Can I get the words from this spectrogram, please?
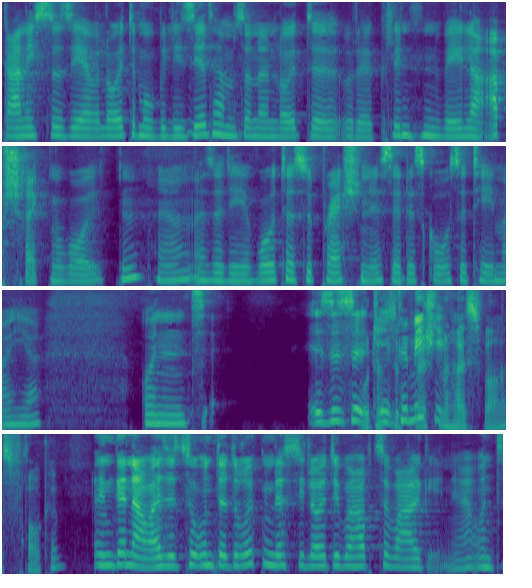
gar nicht so sehr Leute mobilisiert haben, sondern Leute oder Clinton-Wähler abschrecken wollten. Ja? Also die Voter Suppression ist ja das große Thema hier. Und es ist Voter für mich heißt was, Frauke? Genau, also zu unterdrücken, dass die Leute überhaupt zur Wahl gehen. Ja? Und,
